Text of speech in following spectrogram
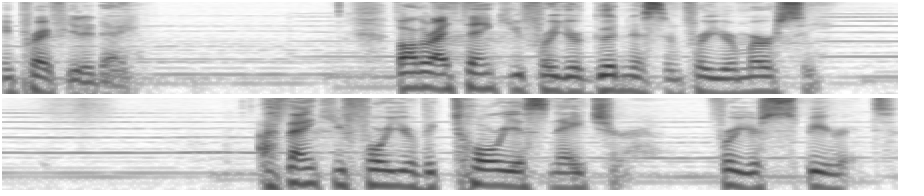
me pray for you today. Father, I thank you for your goodness and for your mercy. I thank you for your victorious nature, for your spirit.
